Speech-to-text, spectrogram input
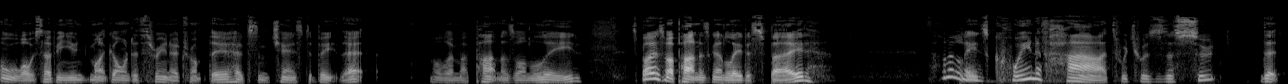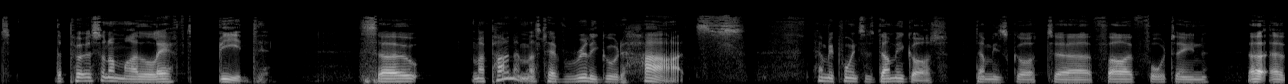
Oh, I was hoping you might go on to 3 no trump there, have some chance to beat that. Although my partner's on lead. Suppose my partner's going to lead a spade. Partner leads Queen of Hearts, which was the suit that the person on my left bid. So my partner must have really good hearts. How many points has Dummy got? Dummy's got uh, 5, 14, uh, uh,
